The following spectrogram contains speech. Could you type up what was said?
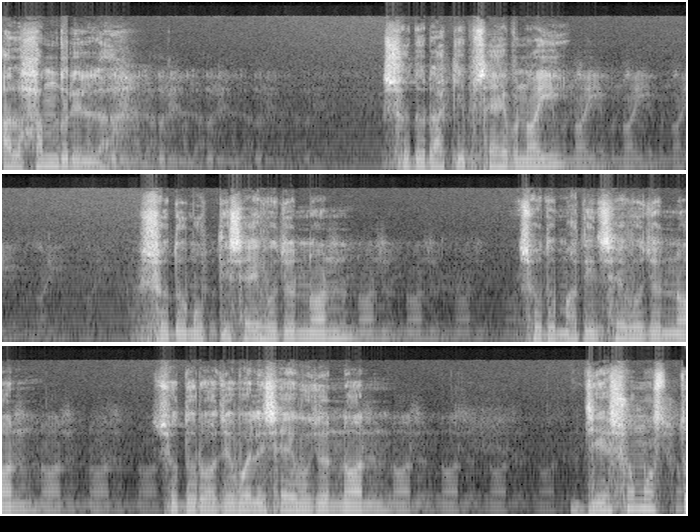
আলহামদুলিল্লাহ। শুধু রাকিব সাহেব নয় শুধু মুফতি সাহেব হুজুর নন, শুধু মাতিন সাহেব হুজুর নন, শুধু রজব আলী সাহেব হুজুর নন। যে সমস্ত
